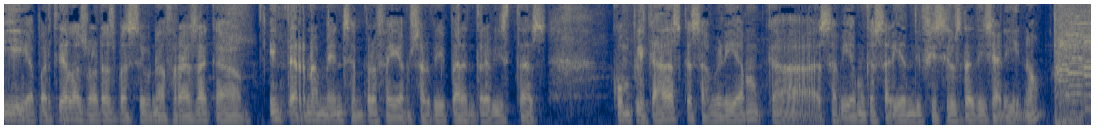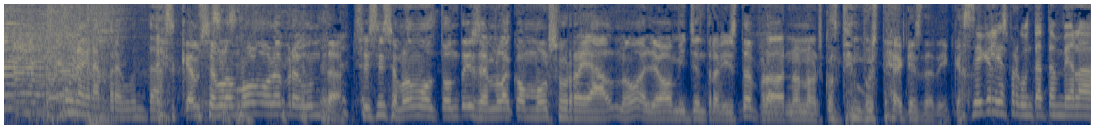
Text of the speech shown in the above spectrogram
I a partir d'aleshores va ser una frase que internament sempre fèiem servir per entrevistes complicades que sabríem que sabíem que serien difícils de digerir, no? Una gran pregunta. És que em sembla sí, sí. molt bona pregunta. Sí, sí, sembla molt tonta i sembla com molt surreal, no?, allò a mitja entrevista, però no, no, escolti'm vostè a què es dedica. Sé que li has preguntat també a la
